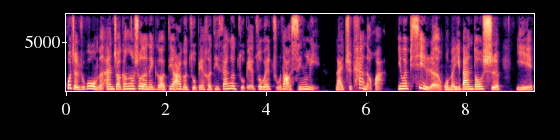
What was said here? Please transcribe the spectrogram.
或者，如果我们按照刚刚说的那个第二个组别和第三个组别作为主导心理来去看的话，因为 P 人，我们一般都是以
